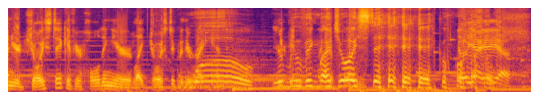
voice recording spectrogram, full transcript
on your joystick, if you're holding your like joystick with your right hand. Whoa! You're You moving my joystick. Oh yeah, yeah, yeah.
